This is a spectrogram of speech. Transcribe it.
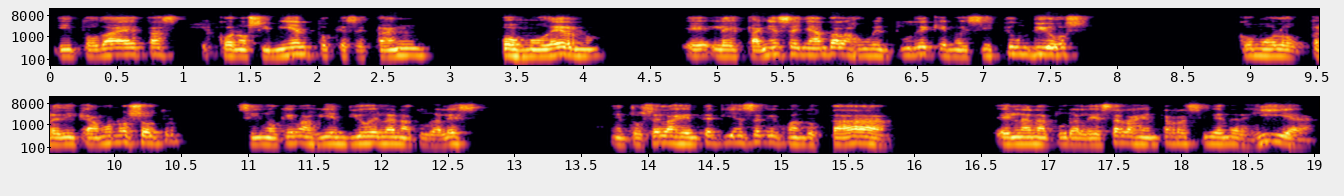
y todos estos conocimientos que se están posmodernos eh, le están enseñando a la juventud de que no existe un Dios como lo predicamos nosotros, sino que más bien Dios es la naturaleza. Entonces la gente piensa que cuando está en la naturaleza la gente recibe energía,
